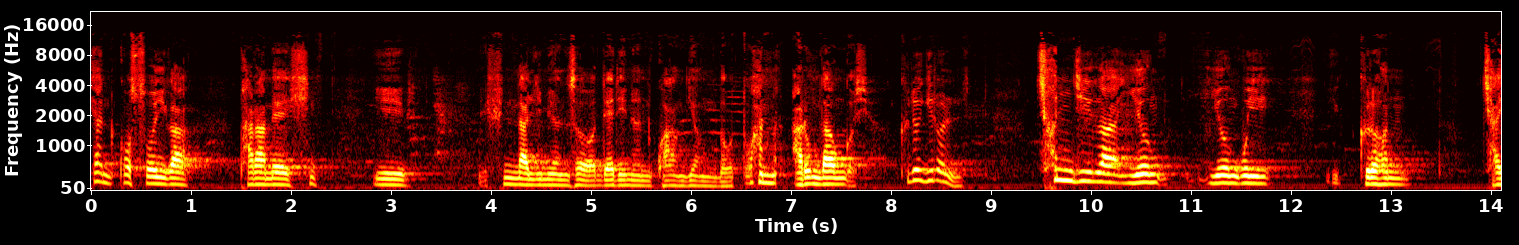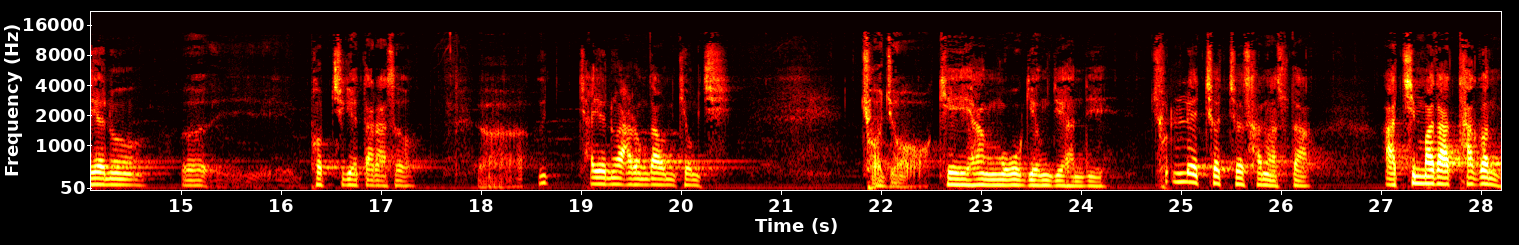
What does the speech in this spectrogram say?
하얀 꽃송이가 바람에 흰, 이 휘날리면서 내리는 광경도 또한 아름다운 것이야. 그러기를 천지가 영, 영구히 그러한 자연의 어, 법칙에 따라서 어, 그 자연의 아름다운 경치, 조조 개향 오경제한 뒤 출래처처 산화수다. 아침마다 닭은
